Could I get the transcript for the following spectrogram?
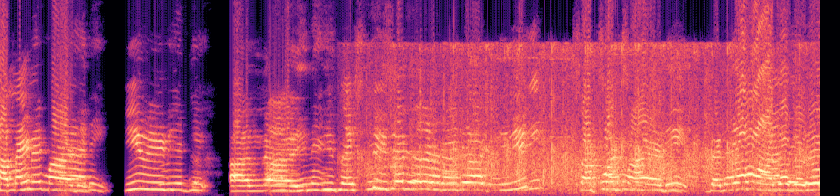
ಕಮೆಂಟ್ ಮಾಡಿ. ಈ ವಿಡಿಯೋ ನೆಕ್ಸ್ಟ್ ಇದೇ ತರ ವಿಡಿಯೋ ಹಾಕ್ತೀವಿ ಸಪೋರ್ಟ್ ಮಾಡಿ. ಧನ್ಯವಾದಗಳು.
